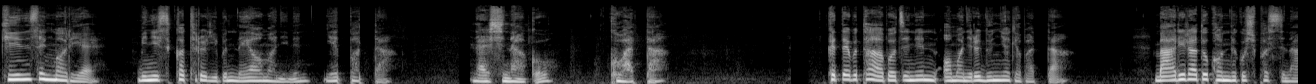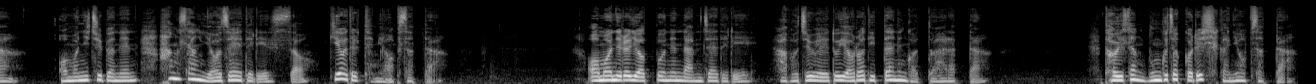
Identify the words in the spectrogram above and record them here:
긴 생머리에 미니스커트를 입은 내 어머니는 예뻤다. 날씬하고 고왔다. 그때부터 아버지는 어머니를 눈여겨봤다. 말이라도 건네고 싶었으나 어머니 주변엔 항상 여자애들이 있어 끼어들 틈이 없었다. 어머니를 엿보는 남자들이 아버지 외에도 여럿 있다는 것도 알았다. 더 이상 뭉구적거릴 시간이 없었다.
